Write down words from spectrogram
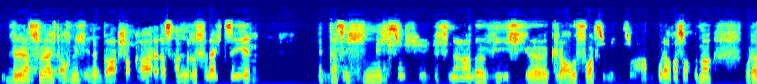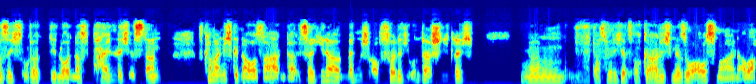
will das vielleicht auch nicht in einem Workshop gerade, dass andere vielleicht sehen, dass ich nicht so viel Wissen habe, wie ich äh, glaube vorzugeben zu haben oder was auch immer oder sich oder den Leuten das peinlich ist dann. Das kann man nicht genau sagen. Da ist ja jeder Mensch auch völlig unterschiedlich. Ähm, das würde ich jetzt auch gar nicht mehr so ausmalen. Aber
